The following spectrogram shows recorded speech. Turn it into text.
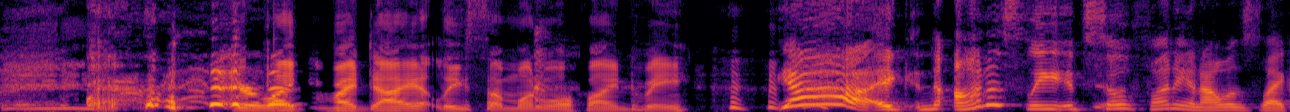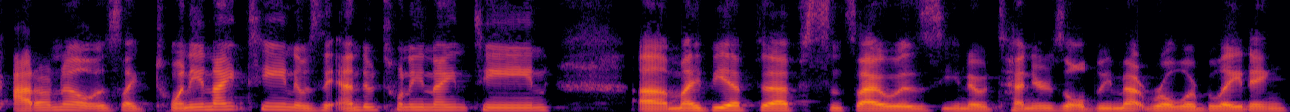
you're like if i die at least someone will find me. Yeah n- honestly it's so funny and i was like i don't know it was like 2019 it was the end of 2019 uh, my bff since i was you know 10 years old we met rollerblading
